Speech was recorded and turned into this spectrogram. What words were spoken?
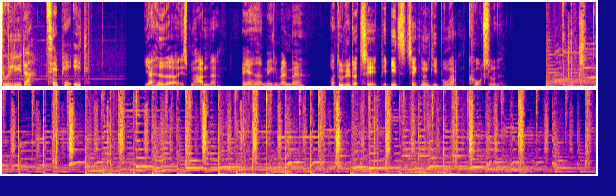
Du lytter til P1. Jeg hedder Esben Hardenberg. Og jeg hedder Mikkel Malmberg. Og du lytter til P1's teknologiprogram Kortsluttet.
